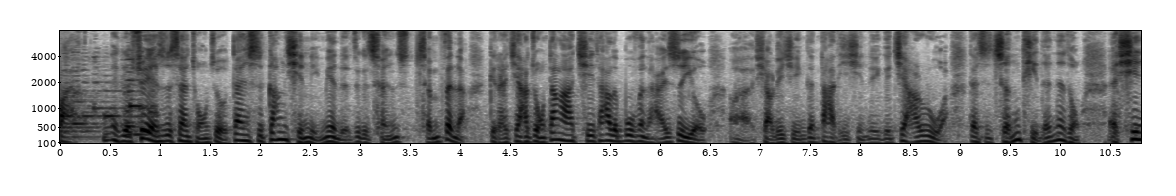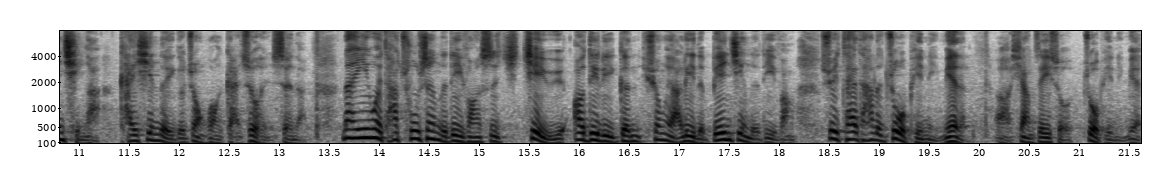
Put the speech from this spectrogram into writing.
把那个虽然是三重奏，但是钢琴里面的这个成成分啊，给它加重。当然，其他的部分还是有呃小提琴跟大提琴的一个加入啊。但是整体的那种呃心情啊，开心的一个状况，感受很深啊。那因为他出生的地方是介于奥地利跟匈牙利的边境的地方，所以在他的作品里面啊，像这一首作品里面，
